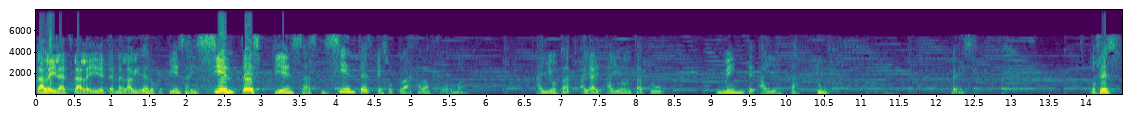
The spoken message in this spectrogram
La ley, la, ley eterna de la vida es lo que piensas y sientes, piensas y sientes, eso trae a la forma. Allí donde está, ahí, donde está tu mente, ahí estás tú. ¿Ves? Entonces,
